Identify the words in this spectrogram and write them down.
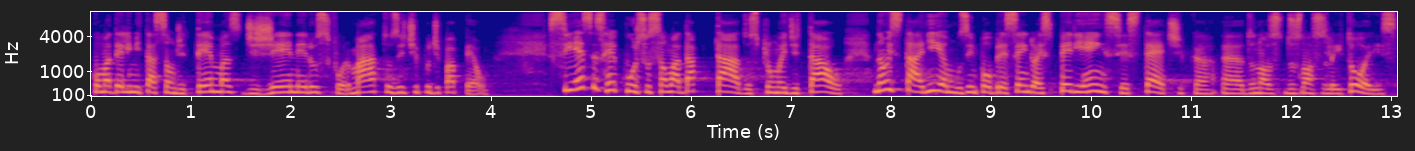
como a delimitação de temas, de gêneros, formatos e tipo de papel? Se esses recursos são adaptados para um edital, não estaríamos empobrecendo a experiência estética uh, do nosso, dos nossos leitores?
